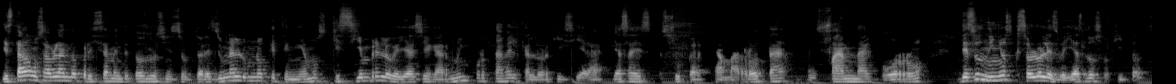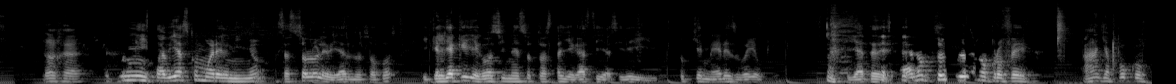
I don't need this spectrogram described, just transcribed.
Y estábamos hablando precisamente todos los instructores de un alumno que teníamos que siempre lo veías llegar, no importaba el calor que hiciera, ya sabes, súper chamarrota, bufanda, gorro, de esos niños que solo les veías los ojitos. Ajá. Ni sabías cómo era el niño, o sea, solo le veías los ojos, y que el día que llegó sin eso, tú hasta llegaste y así de, ¿tú quién eres, güey? ¿O? Y ya te decía, ah, no, soy fulano, profe. Ah, ya poco.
